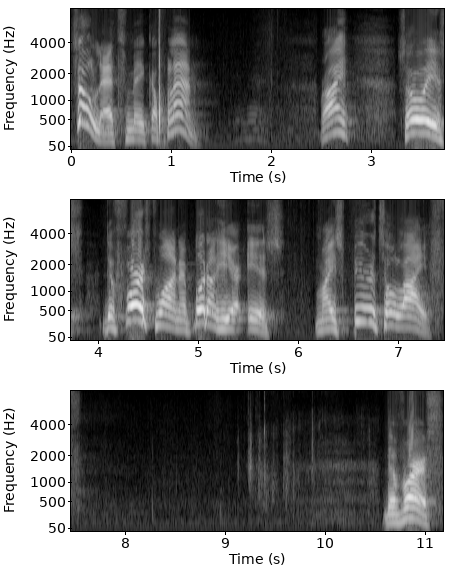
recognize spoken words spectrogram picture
So let's make a plan. Right? So is the first one I put on here is my spiritual life. The verse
